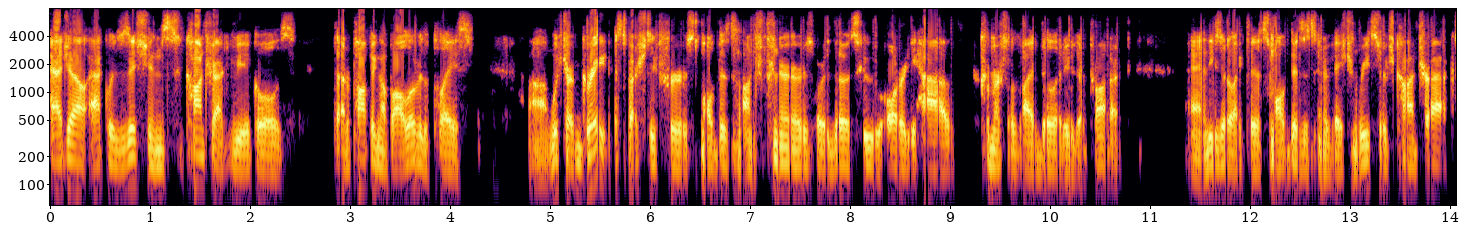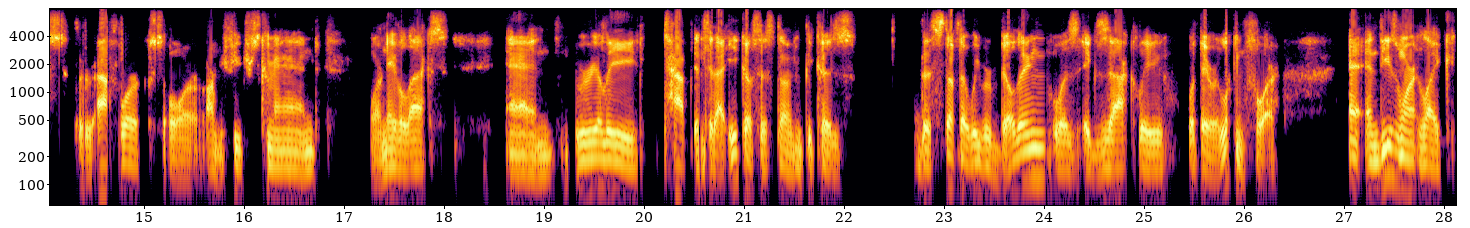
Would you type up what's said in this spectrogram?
agile acquisitions contract vehicles that are popping up all over the place, uh, which are great, especially for small business entrepreneurs or those who already have commercial viability of their product. And these are like the small business innovation research contracts through AFWERX or Army Futures Command or Naval X, and really tapped into that ecosystem because the stuff that we were building was exactly what they were looking for. And, and these weren't like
